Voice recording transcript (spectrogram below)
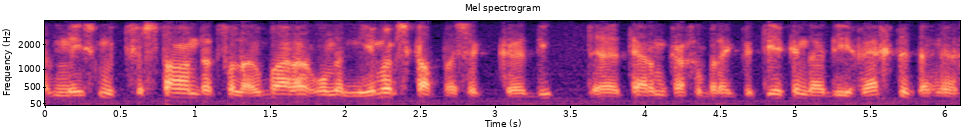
'n Mens moet verstaan dat volhoubare ondernemerskap as ek uh, die uh, term kan gebruik beteken dat die regte dinge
